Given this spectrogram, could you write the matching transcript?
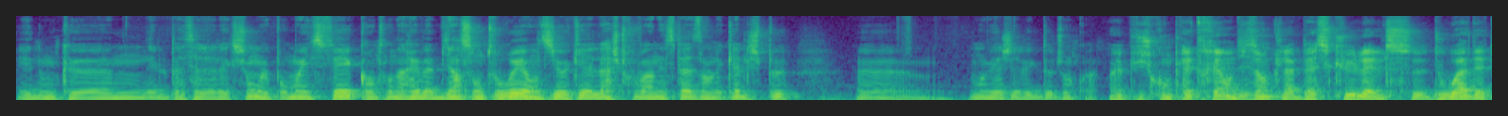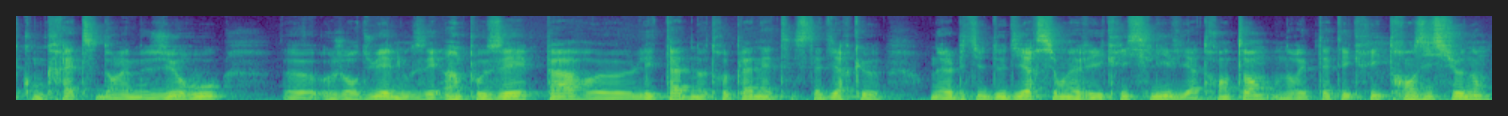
Et donc, euh, et le passage à l'action, pour moi, il se fait quand on arrive à bien s'entourer. On se dit, OK, là, je trouve un espace dans lequel je peux m'engager avec d'autres gens. Quoi. et puis je compléterai en disant que la bascule, elle se doit d'être concrète dans la mesure où euh, aujourd'hui, elle nous est imposée par euh, l'état de notre planète. C'est-à-dire que on a l'habitude de dire, si on avait écrit ce livre il y a 30 ans, on aurait peut-être écrit Transitionnons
